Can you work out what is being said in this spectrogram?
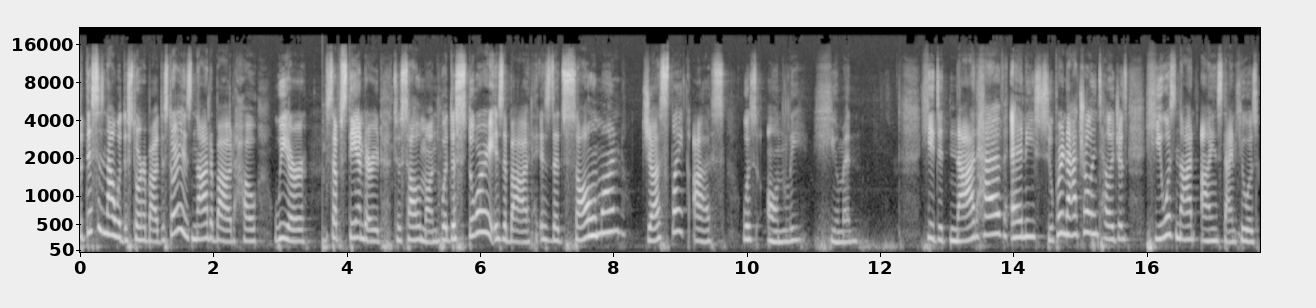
But this is not what the story about. The story is not about how we are substandard to Solomon. What the story is about is that Solomon, just like us, was only human. He did not have any supernatural intelligence. He was not Einstein. He was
